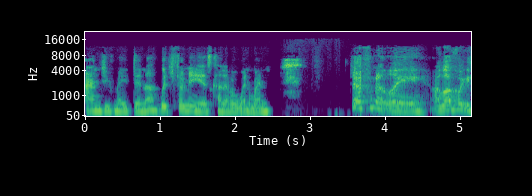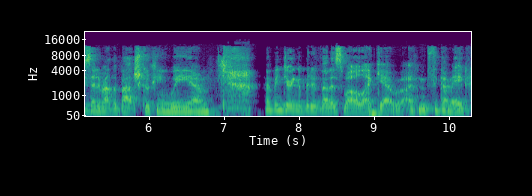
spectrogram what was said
and you've made dinner, which for me is kind of a win-win. Definitely. I love what you said about the batch cooking. We um, have been doing a bit of that as well. Like, yeah, I think I made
